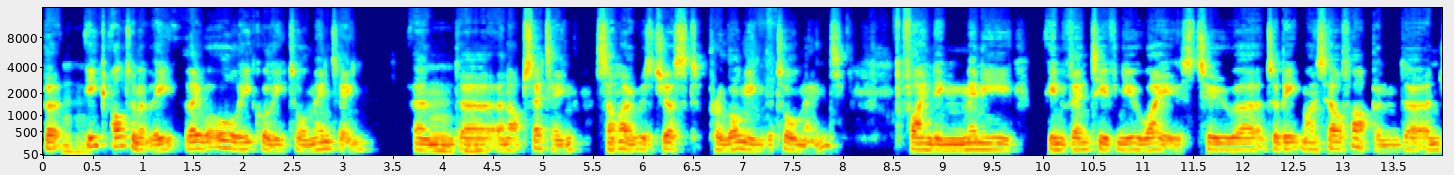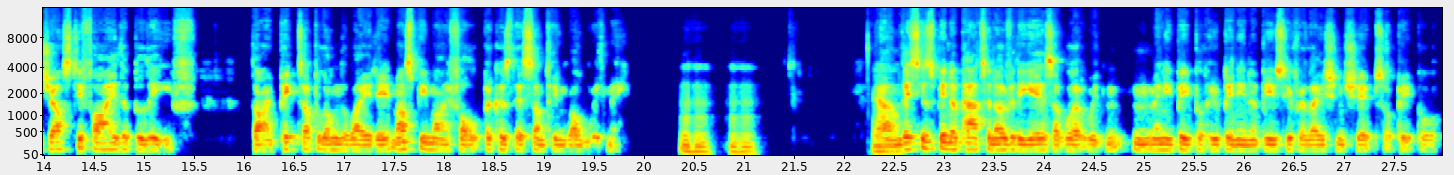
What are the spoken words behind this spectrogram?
But mm-hmm. e- ultimately, they were all equally tormenting and mm-hmm. uh, and upsetting. So I was just prolonging the torment, finding many inventive new ways to uh, to beat myself up and uh, and justify the belief that I picked up along the way that it must be my fault because there's something wrong with me. Mm-hmm, mm-hmm. Yeah. Um, this has been a pattern over the years. I've worked with m- many people who've been in abusive relationships or people.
